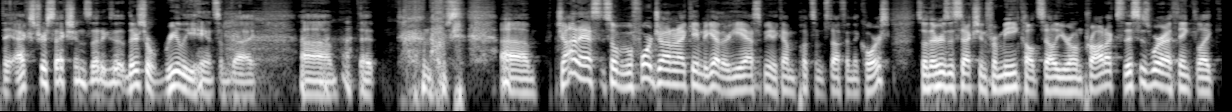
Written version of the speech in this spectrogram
the extra sections that exist? There's a really handsome guy um, that. um, Jon asked, so before Jon and I came together, he asked me to come put some stuff in the course. So there is a section for me called sell your own products. This is where I think like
